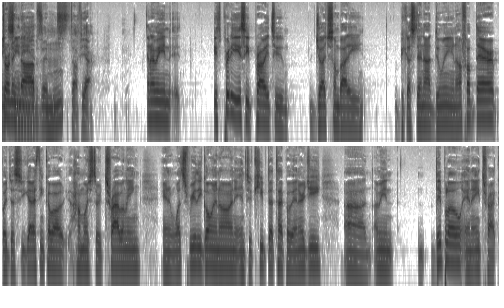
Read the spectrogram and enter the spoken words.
Turning knobs and Mhm. stuff. Yeah. And I mean, it, it's pretty easy probably to judge somebody because they're not doing enough up there, but just you got to think about how much they're traveling and what's really going on and to keep that type of energy. Uh, I mean, Diplo and A-Trak,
